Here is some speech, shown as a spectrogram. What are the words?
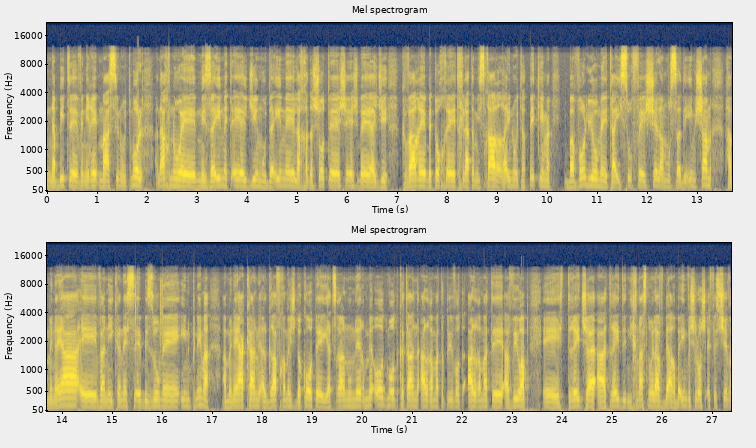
נביט אה, ונראה מה עשינו אתמול. אנחנו אה, מזהים את AIG, מודעים אה, לחדשות אה, שיש ב-AIG. כבר אה, בתוך אה, תחילת המסחר ראינו את הפיקים ב volume, אה, את האיסוף אה, של המוסדיים שם. המניה, אה, ואני אכנס אה, ב zoom in אה, פנימה, המניה כאן על גרף 5 דקות אה, יצרה לנו נר מאוד מאוד קטן על רמת ה pivot, על רמת ה-VWAP. אה, trade, שה trade נכנס נכנסנו אליו ב-43.07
